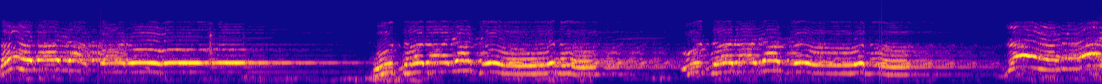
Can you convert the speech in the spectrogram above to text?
धराया करो उधराया जोन उधराया जोन जरा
